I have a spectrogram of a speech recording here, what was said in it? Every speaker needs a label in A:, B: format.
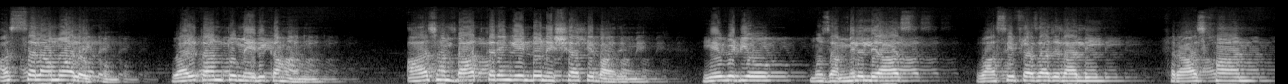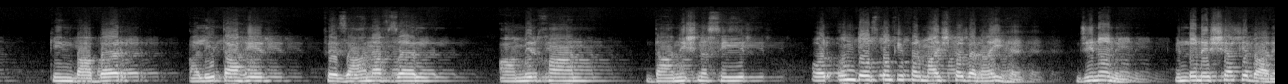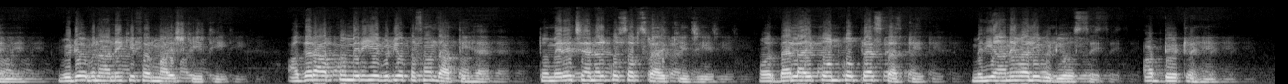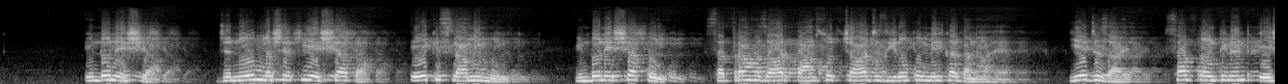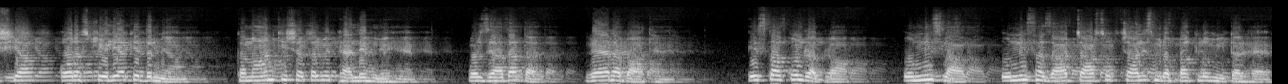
A: असलकुम welcome to मेरी कहानी आज हम बात करेंगे इंडोनेशिया के बारे में। ये वीडियो मुजम्मिल लियास वासिफ रजा जलाली, फराज खान, किंग बाबर, अली ताहिर, फैजान अफजल, आमिर खान, दानिश नसीर और उन दोस्तों की फरमाइश पर बनाई है, जिन्होंने इंडोनेशिया के बारे में वीडियो बनाने की फरमाइश की थी। अगर आपको मेरी ये वीडियो पसंद आती है तो मेरे चैनल को सब्सक्राइब कीजिए और बेल आइकॉन को प्रेस करके मेरी आने वाली वीडियो से अपडेट रहें। इंडोनेशिया जनूब मशरकी एशिया का एक इस्लामी मुल्क। इंडोनेशिया कुल 17,504 जजीरों को मिलकर बना है। ये जजायर सब कॉन्टिनेंट एशिया और ऑस्ट्रेलिया के दरमियान कमान की शक्ल में फैले हुए हैं और ज़्यादातर गैर आबाद हैं। इसका कुल रकबा उन्नीस लाख उन्नीस हज़ार चार सौ चालीस मुरबा किलोमीटर है।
